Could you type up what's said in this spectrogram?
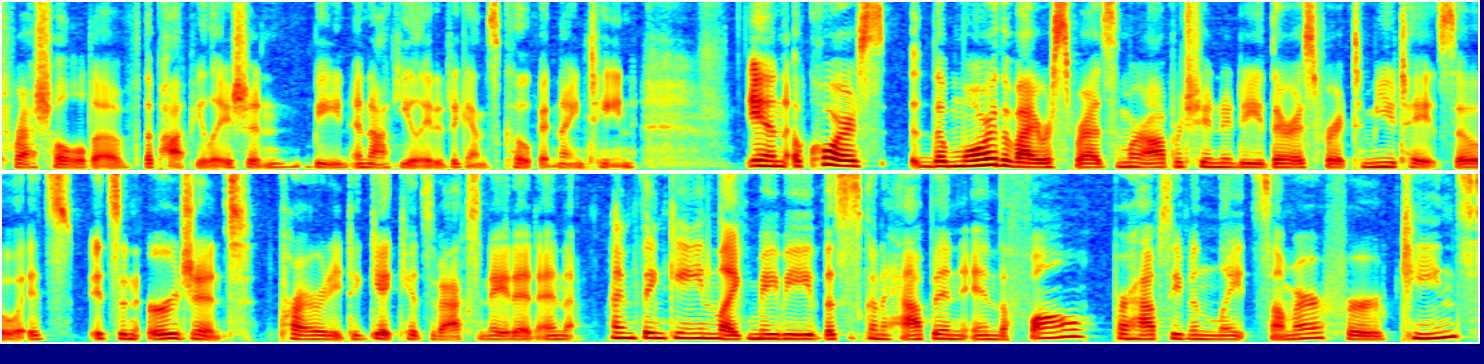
threshold of the population being inoculated against COVID 19. And of course, the more the virus spreads, the more opportunity there is for it to mutate. So it's it's an urgent priority to get kids vaccinated. And I'm thinking like maybe this is going to happen in the fall, perhaps even late summer for teens.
